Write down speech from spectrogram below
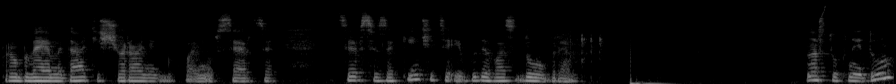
проблеми, да, ті, що ранять буквально в серце. Це все закінчиться і буде у вас добре. Наступний дом.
